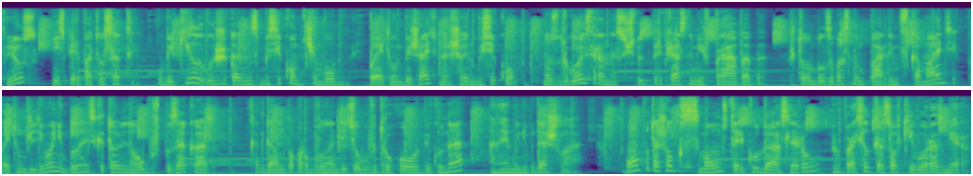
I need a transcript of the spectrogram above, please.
Плюс есть перепад высоты. У Бекилы выше с босиком, чем в обуви. Поэтому бежать он решает босиком. Но с другой стороны, существует прекрасный миф про Абебе, что он был запасным парнем в команде, поэтому для него не была изготовлена обувь по заказу. Когда он попробовал надеть обувь другого бегуна, она ему не подошла. Он подошел к самому старику Даслеру и попросил кроссовки его размера.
